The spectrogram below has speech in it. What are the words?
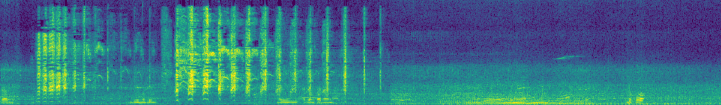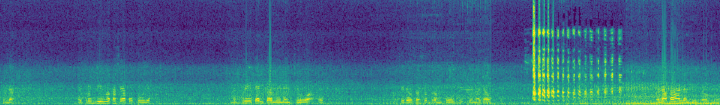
drugs? Hindi mo din. May alam ka nun? Ano po? Wala. May problema kasi ako kuya. Nag-breakan kami ng jowa ko. Kasi daw sa sobrang COVID ko na daw. Wala kang alam dito.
